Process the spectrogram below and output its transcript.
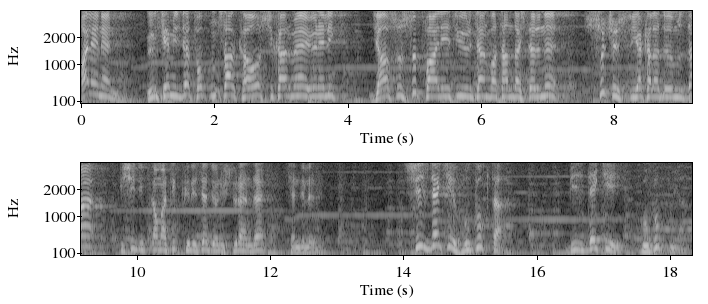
alenen ülkemizde toplumsal kaos çıkarmaya yönelik casusluk faaliyeti yürüten vatandaşlarını suçüstü yakaladığımızda işi diplomatik krize dönüştüren de kendileri. Sizdeki hukuk da bizdeki hukuk mu ya?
